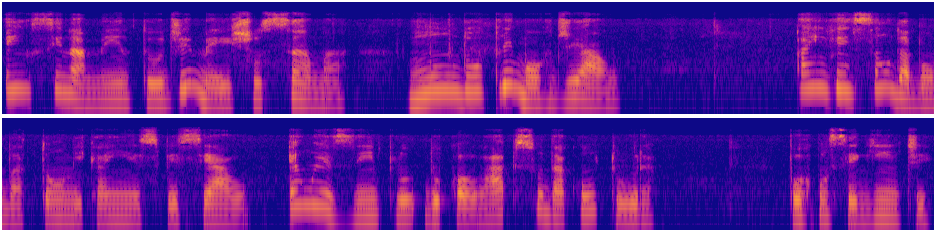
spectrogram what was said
Ensinamento de Meixo Sama Mundo Primordial A invenção da bomba atômica, em especial, é um exemplo do colapso da cultura. Por conseguinte,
